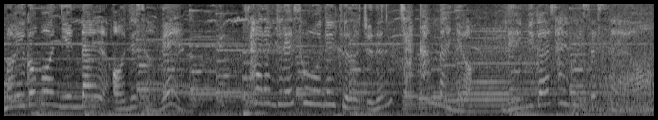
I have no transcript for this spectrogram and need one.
멀고 먼 옛날 어느 섬에 소원을 들어주는 착한 마녀 레미가 살고 있었어요.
